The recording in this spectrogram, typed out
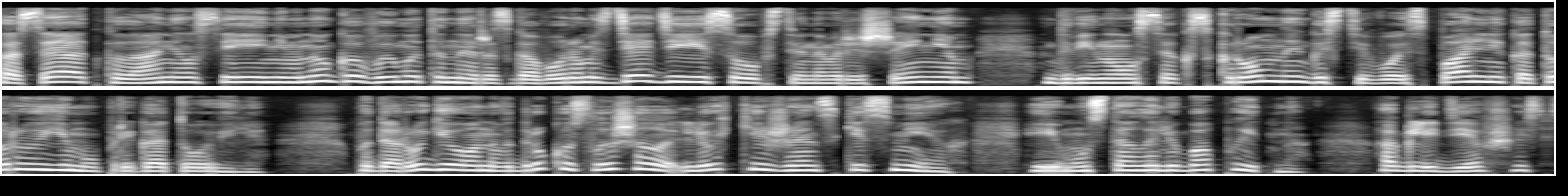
Хосе откланялся и, немного вымотанный разговором с дядей и собственным решением, двинулся к скромной гостевой спальне, которую ему приготовили. По дороге он вдруг услышал легкий женский смех, и ему стало любопытно. Оглядевшись,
